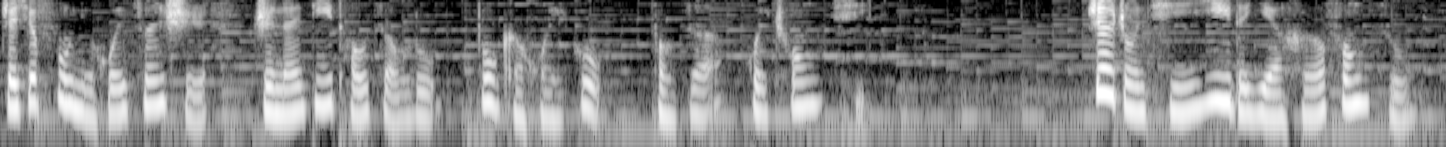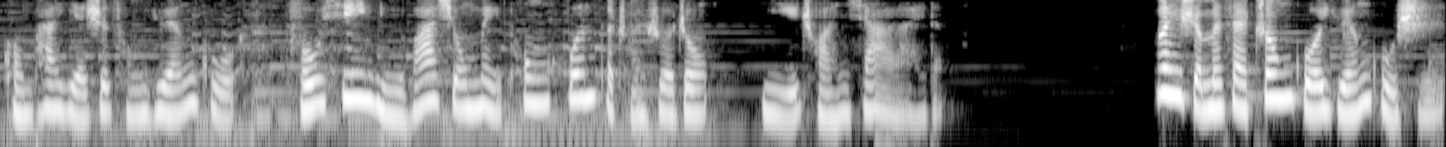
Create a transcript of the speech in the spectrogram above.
这些妇女回村时，只能低头走路，不可回顾，否则会冲洗。这种奇异的野河风俗，恐怕也是从远古伏羲女娲兄妹通婚的传说中遗传下来的。为什么在中国远古时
